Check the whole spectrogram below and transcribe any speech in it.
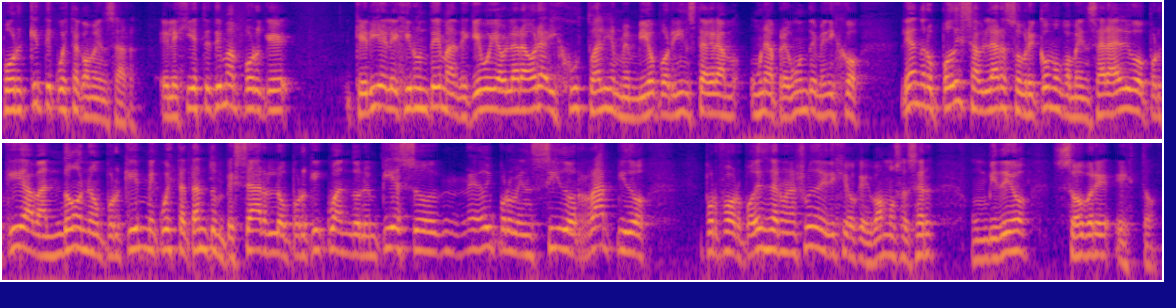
por qué te cuesta comenzar. Elegí este tema porque quería elegir un tema de qué voy a hablar ahora y justo alguien me envió por Instagram una pregunta y me dijo, Leandro, ¿podés hablar sobre cómo comenzar algo? ¿Por qué abandono? ¿Por qué me cuesta tanto empezarlo? ¿Por qué cuando lo empiezo me doy por vencido rápido? Por favor, ¿podés dar una ayuda? Y dije, ok, vamos a hacer un video sobre esto.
